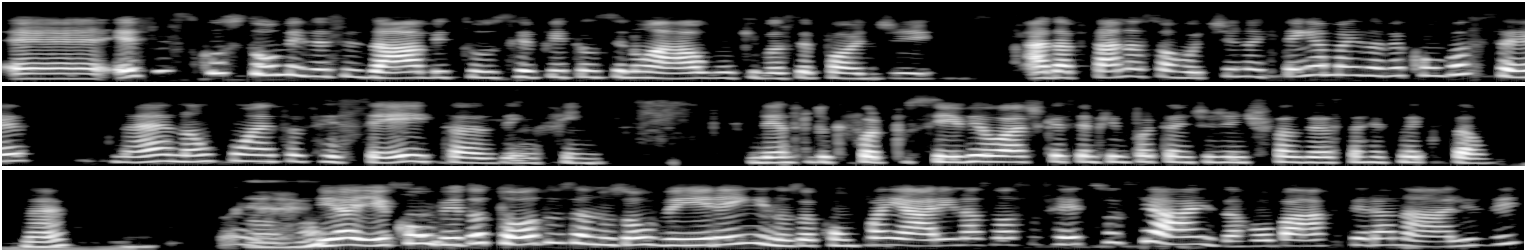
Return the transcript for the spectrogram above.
É, esses costumes, esses hábitos, reflitam se não há algo que você pode adaptar na sua rotina que tenha mais a ver com você, né? Não com essas receitas, enfim. Dentro do que for possível, eu acho que é sempre importante a gente fazer essa reflexão, né? Uhum. E aí convido a todos a nos ouvirem e nos acompanharem nas nossas redes sociais, arroba afteranálise,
